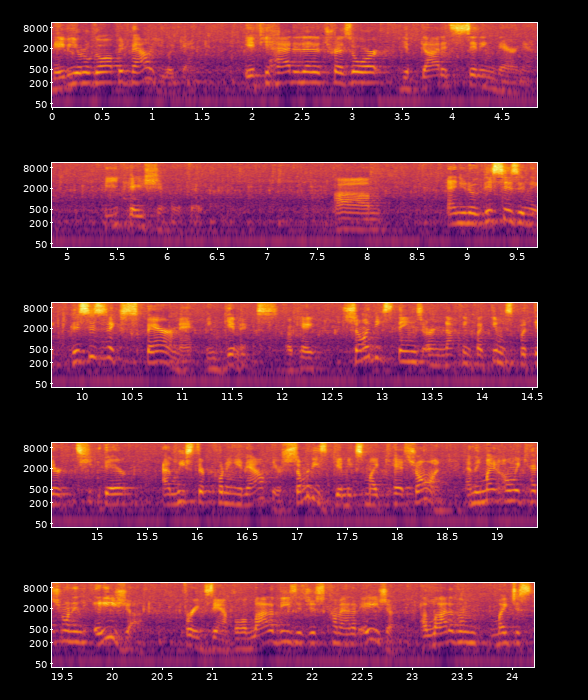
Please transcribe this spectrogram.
Maybe it'll go up in value again. If you had it at a Trezor, you've got it sitting there now. Be patient with it. Um, and you know, this is an this is an experiment in gimmicks. Okay, some of these things are nothing but gimmicks, but they're t- they're at least they're putting it out there. Some of these gimmicks might catch on, and they might only catch on in Asia, for example. A lot of these have just come out of Asia. A lot of them might just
